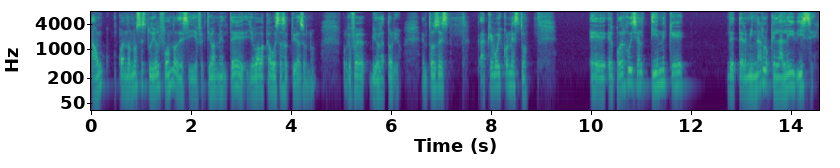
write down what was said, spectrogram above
Aun cuando no se estudió el fondo de si efectivamente llevaba a cabo esas actividades o no, porque fue violatorio. Entonces, ¿a qué voy con esto? Eh, el Poder Judicial tiene que determinar lo que la ley dice,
